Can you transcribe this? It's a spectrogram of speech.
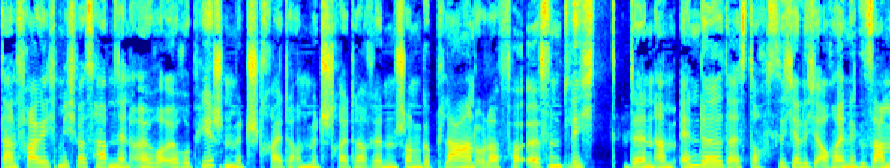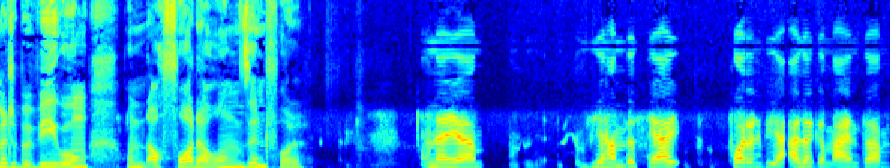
Dann frage ich mich, was haben denn eure europäischen Mitstreiter und Mitstreiterinnen schon geplant oder veröffentlicht? Denn am Ende, da ist doch sicherlich auch eine gesammelte Bewegung und auch Forderungen sinnvoll. Naja, wir haben bisher, fordern wir alle gemeinsam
